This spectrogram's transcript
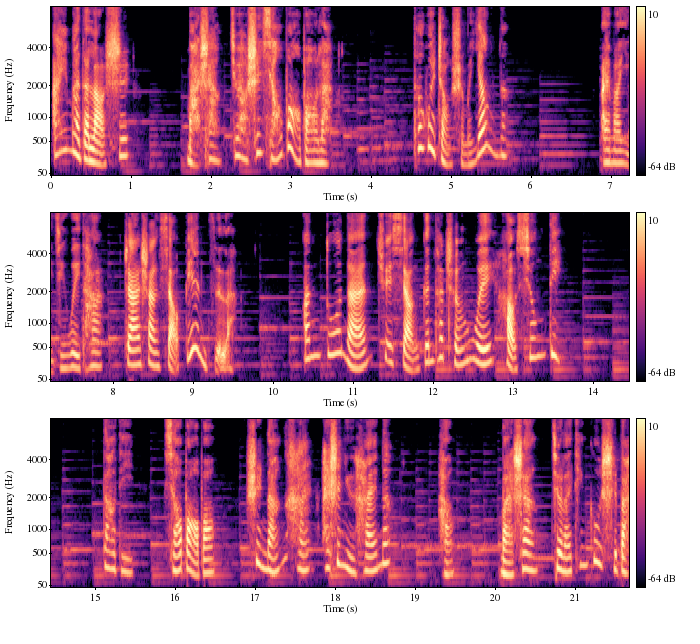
艾玛的老师马上就要生小宝宝了，他会长什么样呢？艾玛已经为他扎上小辫子了，安多南却想跟他成为好兄弟。到底小宝宝是男孩还是女孩呢？好，马上就来听故事吧。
